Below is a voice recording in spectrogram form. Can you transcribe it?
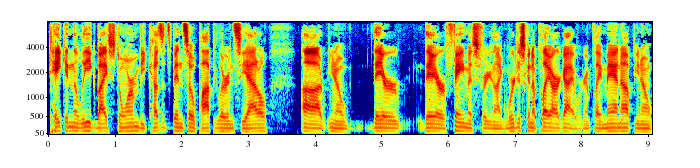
taken the league by storm because it's been so popular in Seattle. Uh, you know, they're they are famous for you know, like we're just going to play our guy. We're going to play man up. You know,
